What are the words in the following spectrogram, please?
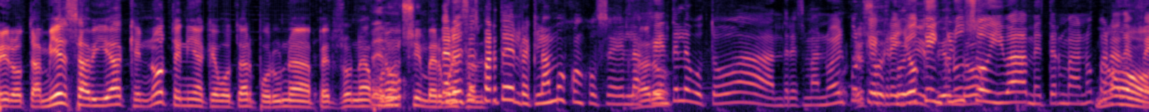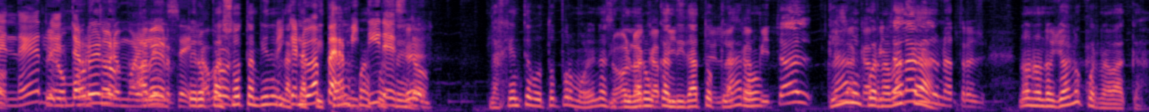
Pero también sabía que no tenía que votar por una persona, Pero- por un sinvergüenza. Pero eso es parte del reclamo, Juan José. La Claro. gente le votó a Andrés Manuel Por porque creyó que diciendo- incluso iba a meter mano para No, defender el territorio Moreno- a ver, morelense. Pero cabrón. pasó también en y la que no iba a Juan permitir José. esto. La gente votó por Morena sin No, tener la un candidato en claro. La capital, Claro, la en capital Cuernavaca. ha habido una trans- No, no, no, yo hablo Cuernavaca.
